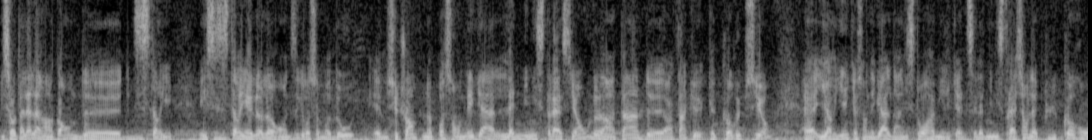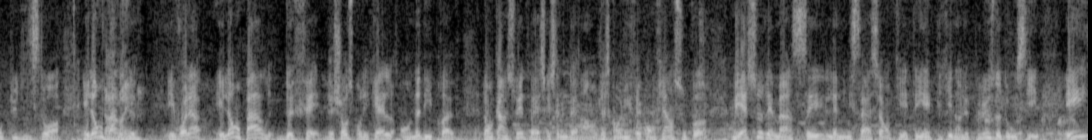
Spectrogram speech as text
Ils sont allés à la rencontre de de- d'historiens. Et ces historiens-là leur ont dit, grosso modo, euh, M. Trump n'a pas son égal. L'administration, là, en tant, de, en tant que, que corruption, euh, il n'y a rien qui a son égal dans l'histoire américaine. C'est l'administration la plus corrompue de l'histoire. Et là, on Quand parle même. de... Et voilà. Et là, on parle de faits, de choses pour lesquelles on a des preuves. Donc ensuite, ben, est-ce que ça nous dérange? Est-ce qu'on lui fait confiance ou pas? Mais assurément, c'est l'administration qui a été impliquée dans le plus de dossiers. Et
